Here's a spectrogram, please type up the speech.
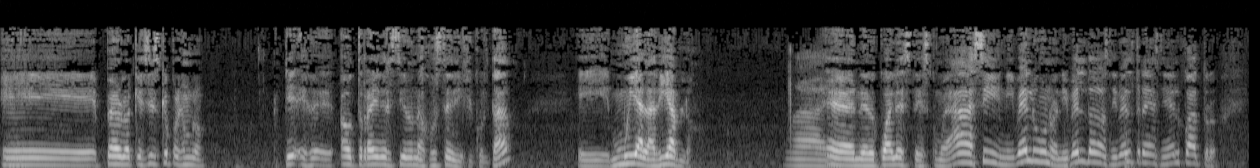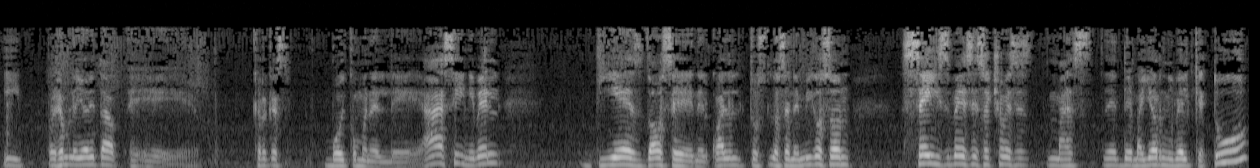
eh, pero lo que sí es que, por ejemplo, eh, Outriders tiene un ajuste de dificultad eh, muy a la Diablo. en el cual este es como, ah, sí, nivel 1, nivel 2, nivel 3, nivel 4. Y, por ejemplo, yo ahorita creo que voy como en el de, ah, sí, nivel 10, 12, en el cual los enemigos son 6 veces, 8 veces más de, de, mayor nivel que tú,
